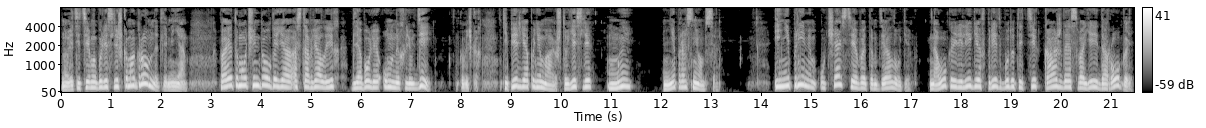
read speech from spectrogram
но эти темы были слишком огромны для меня». Поэтому очень долго я оставляла их для более умных людей, в кавычках. Теперь я понимаю, что если мы не проснемся и не примем участие в этом диалоге, наука и религия впредь будут идти каждая своей дорогой,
